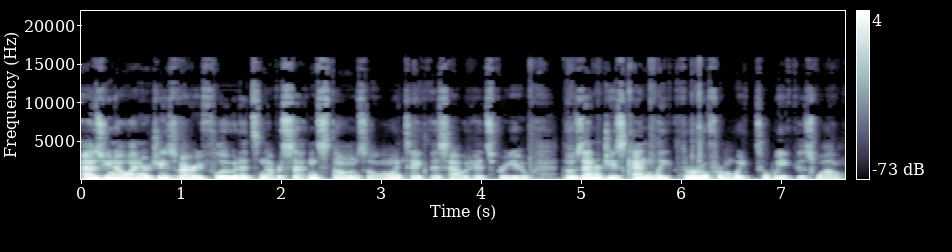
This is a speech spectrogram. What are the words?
as you know, energy is very fluid. It's never set in stone, so only take this how it hits for you. Those energies can leak through from week to week as well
